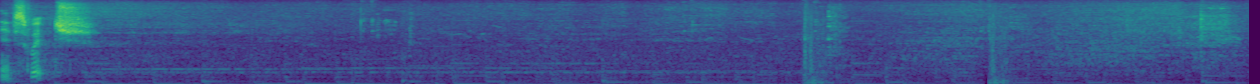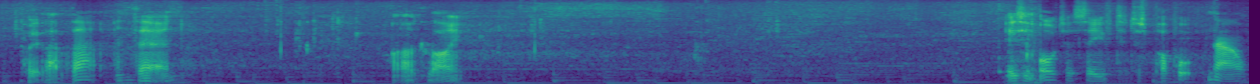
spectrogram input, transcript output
Ipswich. Like that, and then I'd like is an autosave to just pop up now.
